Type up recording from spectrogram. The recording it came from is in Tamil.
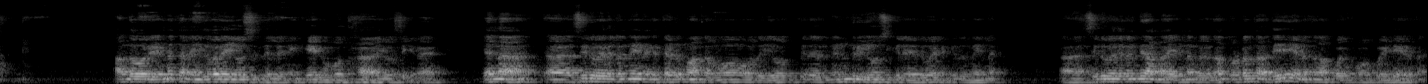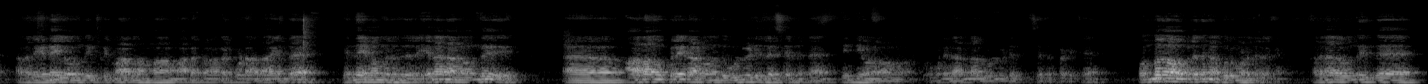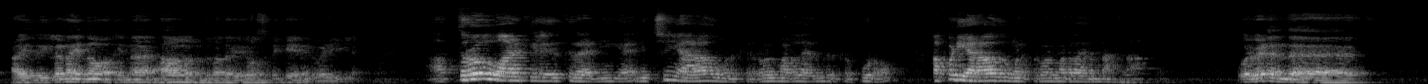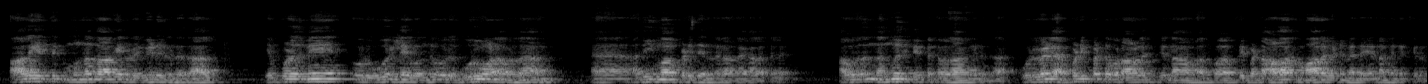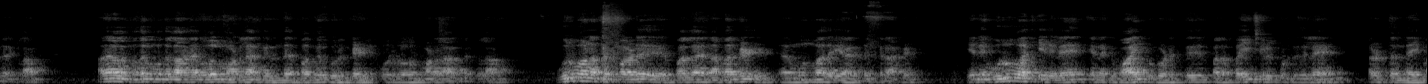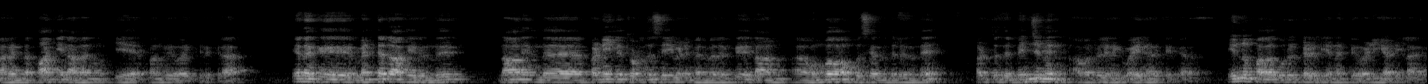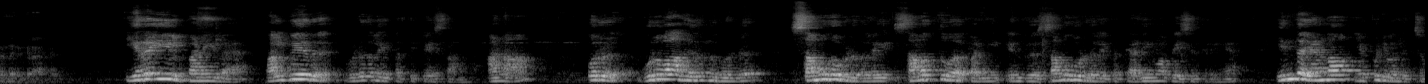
அந்த ஒரு எண்ணத்தை நான் இதுவரை யோசித்ததில்லை நீங்க கேட்கும்போது தான் யோசிக்கிறேன். ஏன்னா சிறு வயதிலிருந்து எனக்கு தடுமாற்றமோ ஒரு யோ நின்று யோசிக்கிற எதுவும் எனக்கு எதுவுமே இல்லை. சிறு வயதிலிருந்தே அந்த எண்ணம் இருந்தால் தொடர்ந்து அதே எண்ணத்தை நான் போய் போயிட்டே இருந்தேன். அதில் இடையில வந்து இப்படி மாறலாமா மாற மாறக்கூடாதா என்ற எந்த எண்ணமும் இருந்ததில்லை. ஏன்னா நான் வந்து ஆறாம் வகுப்பிலே நான் வந்து உள்விடுதலை சேர்ந்துட்டேன். திண்டிவனம் புனித அண்ணாள் உள்விடுதலை சேர்ந்து படித்தேன். ஒன்பதாம் வகுப்புலேருந்து நான் குருமணத்தில் இருக்கேன். அதனால வந்து இந்த இது இல்லைன்னா இன்னும் என்ன பதவி யோசனைக்கே எனக்கு வழி இல்லை. அஹ் துறவு வாழ்க்கையில இருக்கிற நீங்க நிச்சயம் யாராவது உங்களுக்கு ரோல் மாடலா இருந்திருக்க கூடும். அப்படி யாராவது உங்களுக்கு ரோல் மாடலா இருந்தாங்களா? ஒருவேளை இந்த ஆலயத்துக்கு முன்னதாக என்னுடைய வீடு இருந்ததால் எப்பொழுதுமே ஒரு ஊரிலே வந்து ஒரு குருவானவர் தான் அதிகமாக படித்திருந்தார் அந்த காலத்தில். அவர் வந்து நன்மதிப்பை பெற்றவராக இருந்தார். ஒருவேளை அப்படிப்பட்ட ஒரு ஆளுக்கு நான் அப்படிப்பட்ட ஆளாக மாற வேண்டும் என்ற எண்ணம் எனக்கு இருந்திருக்கலாம். அதனால் முதல் முதலாக ரோல் மாடல் அங்கே இருந்த பங்கு குருக்கள் ஒரு ரோல் மாடலாக இருந்திருக்கலாம். குருவான பிற்பாடு பல நபர்கள் முன்மாதிரியாக இருந்திருக்கிறார்கள். என்னை உருவாக்கியதிலே எனக்கு வாய்ப்பு கொடுத்து பல பயிற்சிகள் கொடுத்ததிலே அருட்தந்தை மறைந்த பாக்கியநாதன் முக்கிய பங்கு வகித்திருக்கிறார். எனக்கு மென்டராக இருந்து நான் இந்த பணியில தொடர்ந்து செய்ய வேண்டும் என்பதற்கு நான் ஒன்பதாம் வகுப்பு சேர்ந்ததிலிருந்தே அடுத்தது பெஞ்சமின் அவர்கள் எனக்கு வழி நடத்தியிருக்கிறார். இன்னும் பல குருக்கள் எனக்கு வழிகாட்டிகளாக இருந்திருக்கிறார்கள். இறையில் பணியில பல்வேறு விடுதலை பத்தி பேசுறாங்க ஆனா ஒரு குருவாக இருந்து கொண்டு சமூக விடுதலை சமத்துவ பணி என்று சமூக விடுதலை பத்தி அதிகமா பேசியிருக்கிறீங்க. இந்த எண்ணம் எப்படி வந்துச்சு?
